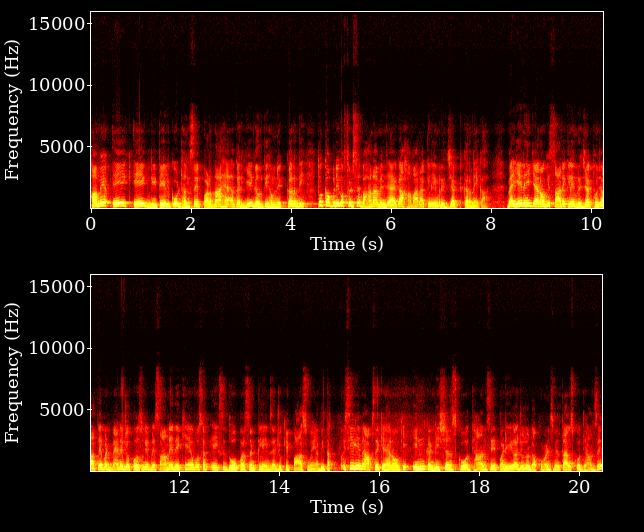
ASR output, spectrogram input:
हमें एक एक डिटेल को ढंग से पढ़ना है। अगर ये गलती हमने कर दी तो कंपनी को फिर से बहाना मिल जाएगा हमारा क्लेम रिजेक्ट करने का। मैं ये नहीं कह रहा हूँ कि सारे क्लेम रिजेक्ट हो जाते हैं बट मैंने जो पर्सनली अपने सामने देखे हैं, वो सिर्फ़ एक से दो परसेंट क्लेम्स हैं जो कि पास हुए हैं अभी तक। इसीलिए मैं आपसे कह रहा हूँ कि इन कंडीशंस को ध्यान से पढ़िएगा, जो जो डॉक्यूमेंट्स मिलता है उसको ध्यान से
